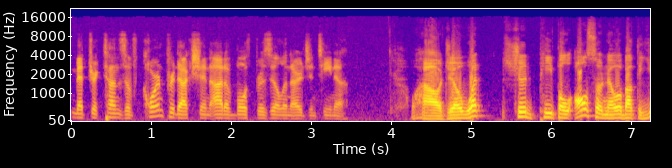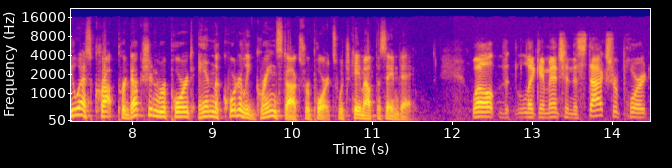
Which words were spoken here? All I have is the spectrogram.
metric tons of corn production out of both Brazil and Argentina. Wow, Joe, what should people also know about the U.S. crop production report and the quarterly grain stocks reports, which came out the same day? Well, like I mentioned, the stocks report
